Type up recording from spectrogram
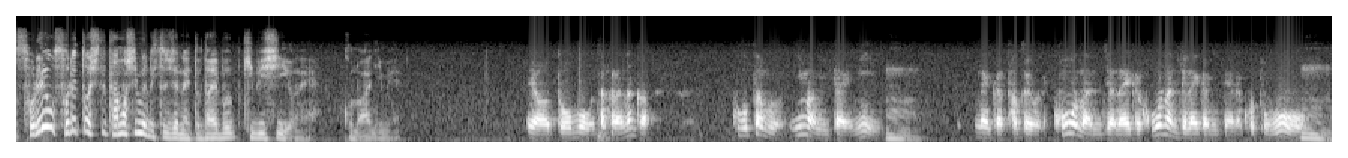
それをそれとして楽しめる人じゃないとだいぶ厳しいよねこのアニメ。いや、と思う。だからなんか、こう多分今みたいに、うんなんか例えばね、こうなんじゃないか、こうなんじゃないかみたいなことをうん、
